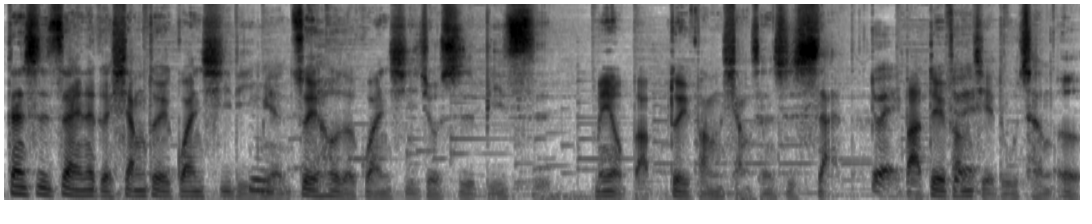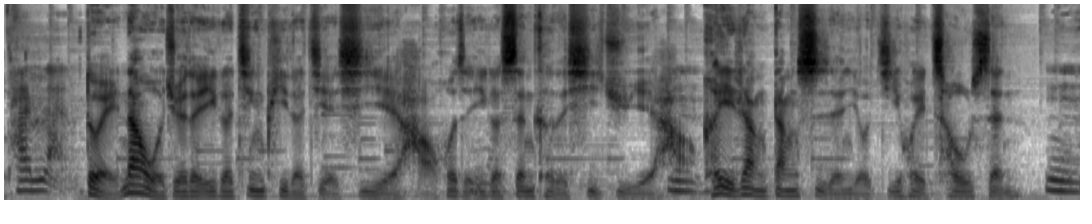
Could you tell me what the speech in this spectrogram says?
但是在那个相对关系里面，最后的关系就是彼此没有把对方想成是善，对，把对方解读成恶，贪婪。对，那我觉得一个精辟的解析也好，或者一个深刻的戏剧也好，可以让当事人有机会抽身，嗯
